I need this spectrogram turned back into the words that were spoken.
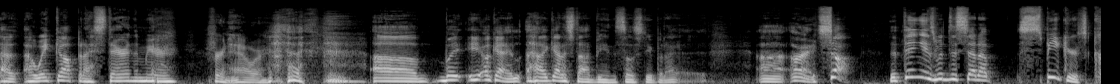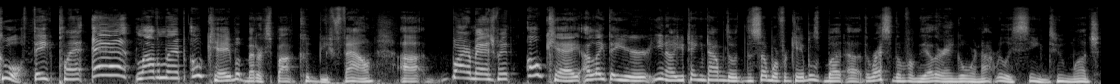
I wake up and I stare in the mirror. for an hour. Um, but okay, I gotta stop being so stupid. I, uh, all right. So the thing is with this setup, Speakers, cool. Fake plant, eh. Lava lamp, okay, but better spot could be found. Uh, wire management, okay. I like that you're, you know, you're taking time with the, subwoofer cables, but uh, the rest of them from the other angle, we're not really seeing too much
